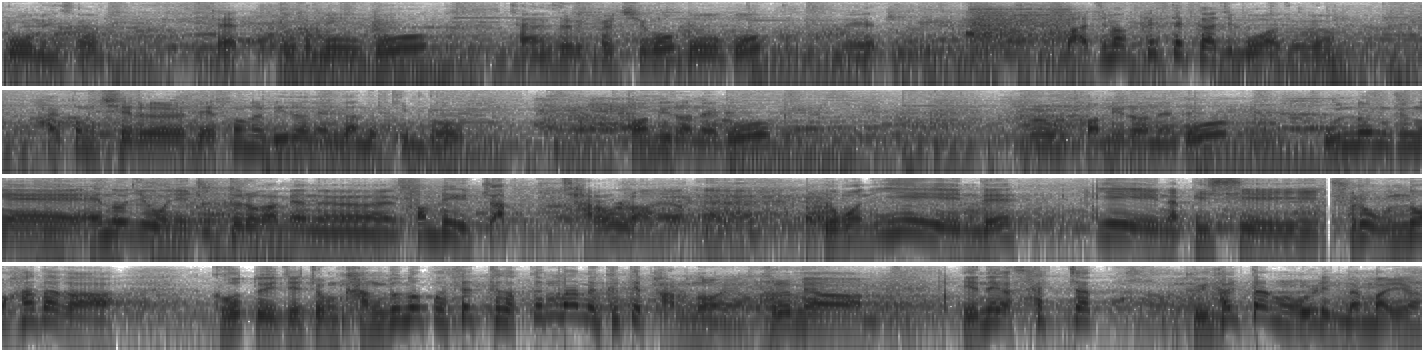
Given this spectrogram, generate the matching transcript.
모으면서. 셋. 여기서 모으고 자연스럽게 펼치고 모으고. 넷 마지막 필 때까지 모아줘요. 팔꿈치를 내 손을 밀어낸다는 느낌으로. 더 밀어내고 더 밀어내고. 운동 중에 에너지원이 쭉 들어가면은 선팩이 쫙 잘 올라와요. 요건 EAA인데 EAA나 BCAA 주로 운동하다가 그것도 이제 좀 강도 높은 세트가 끝나면 그때 바로 넣어요. 그러면 얘네가 살짝 그 혈당을 올린단 말이야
